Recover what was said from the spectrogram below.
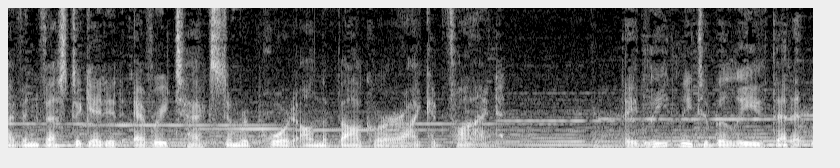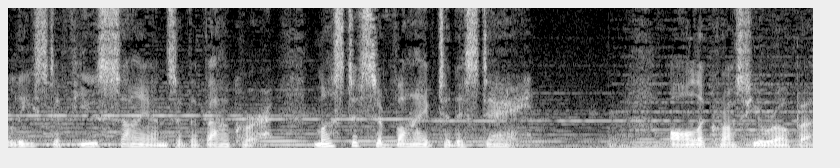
I've investigated every text and report on the Valkyrie I could find. They lead me to believe that at least a few scions of the Valkyrie must have survived to this day. All across Europa,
